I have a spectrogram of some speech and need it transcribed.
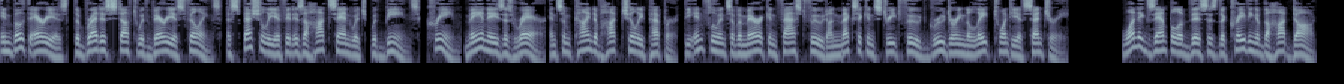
In both areas, the bread is stuffed with various fillings, especially if it is a hot sandwich, with beans, cream mayonnaise is rare and some kind of hot chili pepper. The influence of American fast food on Mexican street food grew during the late 20th century. One example of this is the craving of the hot dog,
